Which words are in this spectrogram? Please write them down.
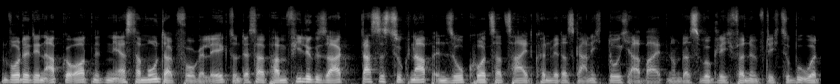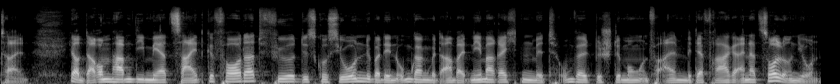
und wurde den Abgeordneten erst am Montag vorgelegt. Und deshalb haben viele gesagt, das ist zu knapp. In so kurzer Zeit können wir das gar nicht durcharbeiten, um das wirklich vernünftig zu beurteilen. Ja, und darum haben die mehr Zeit gefordert für Diskussionen über den Umgang mit Arbeitnehmerrechten, mit Umweltbestimmungen und vor allem mit der Frage einer Zollunion.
